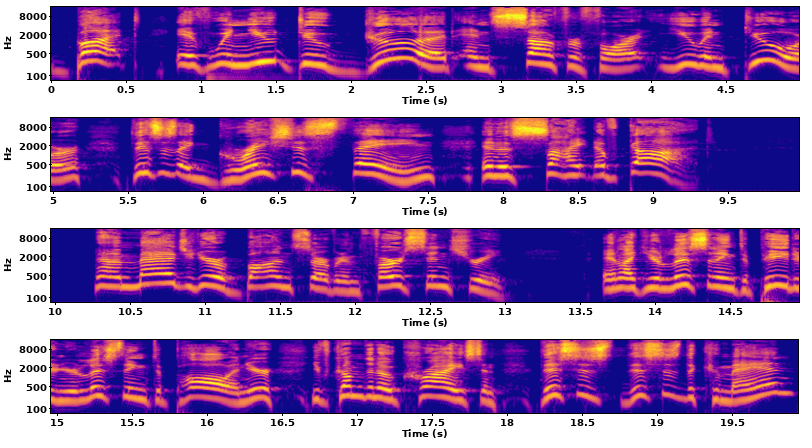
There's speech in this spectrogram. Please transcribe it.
But if when you do good and suffer for it, you endure, this is a gracious thing in the sight of God. Now imagine you're a bondservant in first century and like you're listening to Peter and you're listening to Paul and you're you've come to know Christ and this is this is the command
